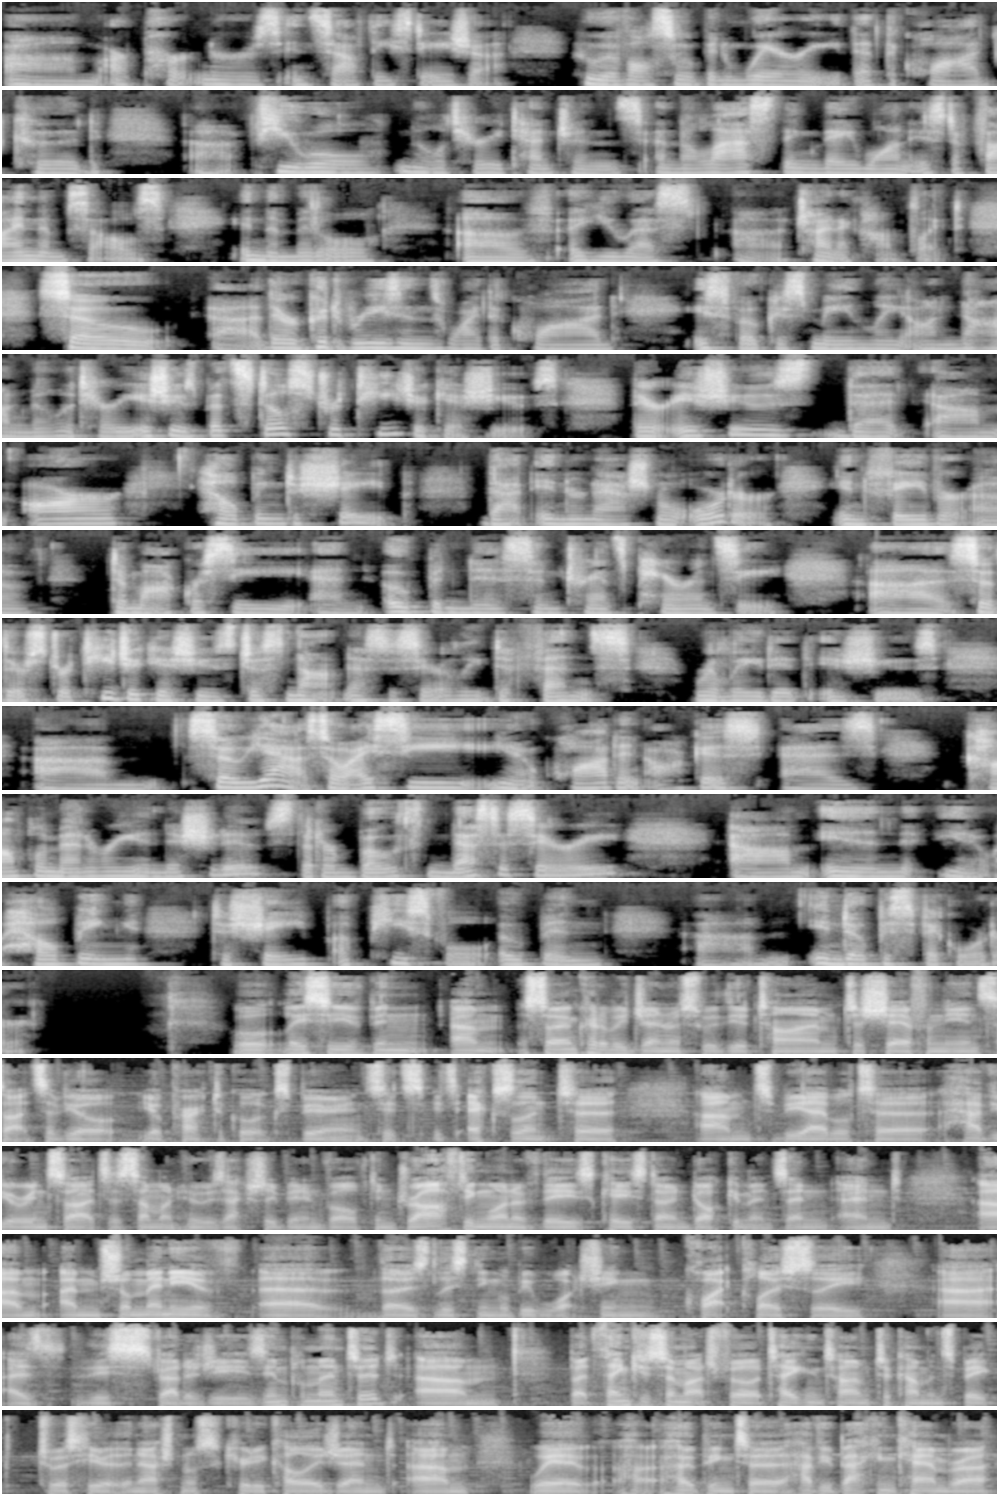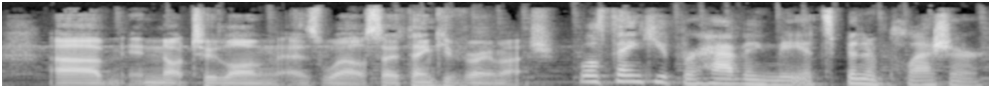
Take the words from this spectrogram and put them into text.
um, our partners in Southeast Asia who have also been wary that the Quad could uh, fuel military tensions. And the last thing they want is to find themselves in the middle of a U.S. Uh, China conflict. So uh, there are good reasons why the Quad is focused mainly on non-military issues, but still strategic issues. They're issues that um, are helping to shape that international order in favor of democracy and openness and transparency. Uh, so they're strategic issues, just not necessarily defense related issues. Um, so yeah, so I see, you know, Quad and AUKUS as complementary initiatives that are both necessary um, in, you know, helping to shape a peaceful, open um, Indo-Pacific order. Well, Lisa, you've been um, so incredibly generous with your time to share from the insights of your your practical experience. It's it's excellent to um, to be able to have your insights as someone who has actually been involved in drafting one of these keystone documents, and and um, I'm sure many of uh, those listening will be watching quite closely uh, as this strategy is implemented. Um, but thank you so much for taking time to come and speak to us here at the National Security College, and um, we're h- hoping to have you back in Canberra um, in not too long as well. So thank you very much. Well, thank you for having me. It's been a pleasure.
